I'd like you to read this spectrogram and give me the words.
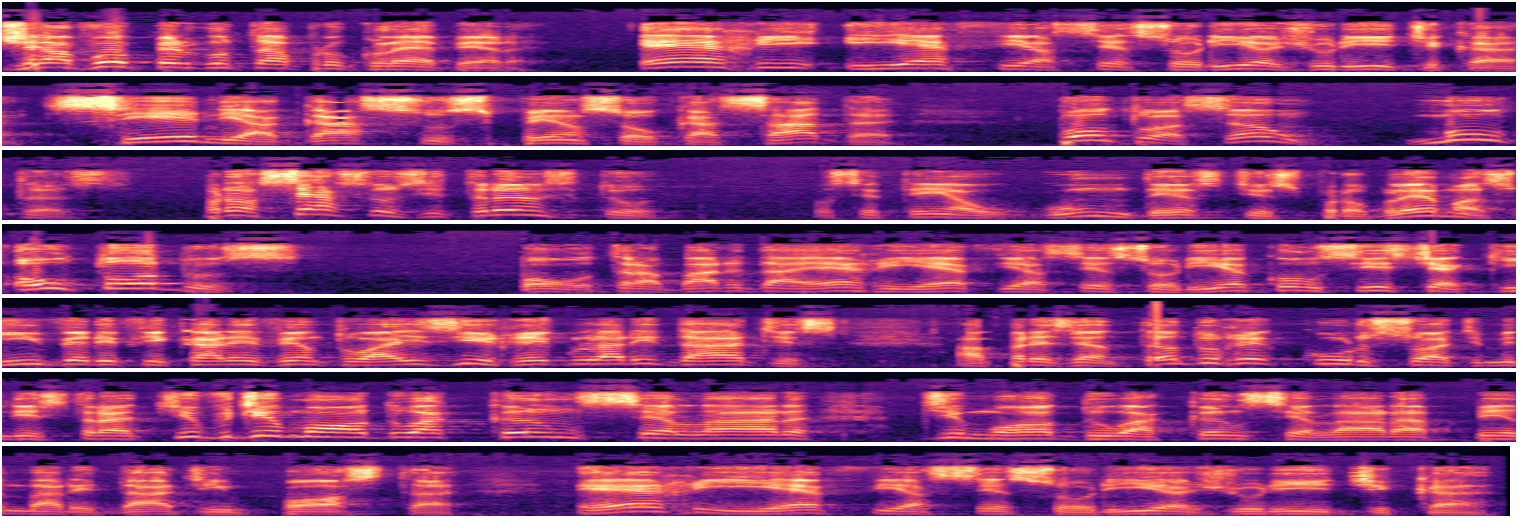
Já vou perguntar para o Kleber. RIF Assessoria Jurídica, CNH suspensa ou caçada? Pontuação, multas, processos de trânsito. Você tem algum destes problemas ou todos? Bom, o trabalho da RF Assessoria consiste aqui em verificar eventuais irregularidades, apresentando recurso administrativo de modo a cancelar, de modo a cancelar a penalidade imposta. RF Assessoria Jurídica.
